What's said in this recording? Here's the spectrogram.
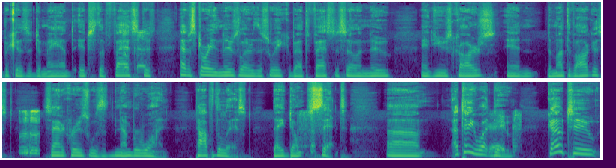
because of demand. It's the fastest. I had a story in the newsletter this week about the fastest selling new and used cars in the month of August. Santa Cruz was number one, top of the list. They don't sit. Um, I tell you what, do go to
